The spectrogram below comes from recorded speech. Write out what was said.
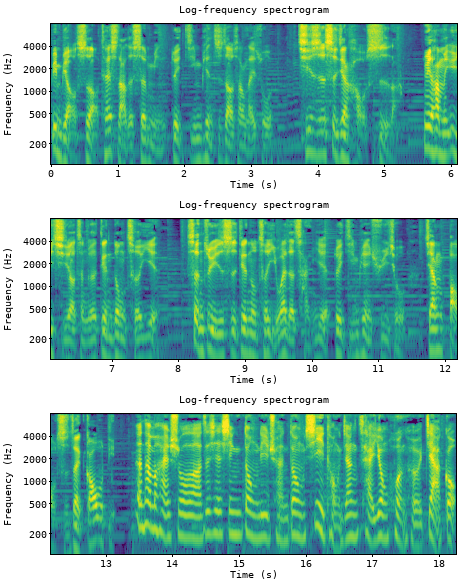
并表示啊，Tesla 的声明对晶片制造商来说其实是件好事啦。因为他们预期啊，整个电动车业，甚至于是电动车以外的产业，对晶片需求将保持在高点。那他们还说了，这些新动力传动系统将采用混合架构，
